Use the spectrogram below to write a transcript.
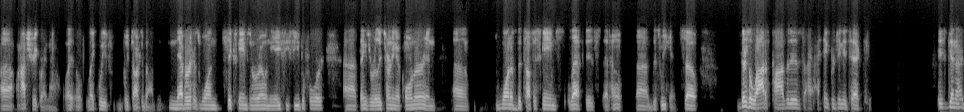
uh, hot streak right now, like, like, we've we've talked about. Never has won six games in a row in the ACC before. Uh, things are really turning a corner, and uh, one of the toughest games left is at home uh, this weekend. So there's a lot of positives. I, I think Virginia Tech is going to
